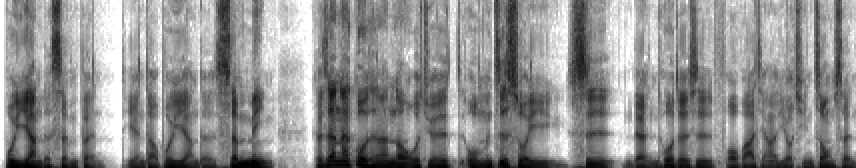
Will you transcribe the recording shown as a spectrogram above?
不一样的身份，体验到不一样的生命。可在那过程当中，我觉得我们之所以是人，或者是佛法讲的有情众生，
